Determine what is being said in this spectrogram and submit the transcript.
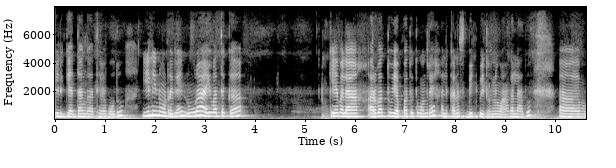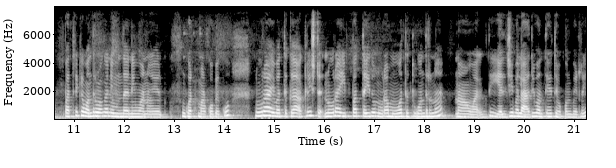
ಇಲ್ಲಿ ಗೆದ್ದಂಗೆ ಅಂತ ಹೇಳ್ಬೋದು. ಇಲ್ಲಿ ನೋಡ್ರಿ ನೂರ ಐವತ್ತಕ್ಕೆ ಕೇವಲ ಅರವತ್ತು, ಎಪ್ಪತ್ತು ತೊಗೊಂಡ್ರೆ ಅಲ್ಲಿ ಕನಸು ಬಿಟ್ಬಿಟ್ರಿ, ನೀವು ಆಗಲ್ಲ ಅದು. ಪತ್ರಿಕೆ ಒಂದ್ರೊಳಗೆ ನಿಮ್ದು ನೀವು ಅನು, ಗೊತ್ತು ಮಾಡ್ಕೋಬೇಕು. ನೂರ ಐವತ್ತಕ್ಕೆ ಅಟ್ಲೀಸ್ಟ್ ನೂರ ಇಪ್ಪತ್ತೈದು, ನೂರ ಮೂವತ್ತು ತೊಗೊಂಡ್ರೂ ನಾವು ಅಗದಿ ಎಲಿಜಿಬಲ್ ಆದೀವಿ ಅಂತೇಳಿ ತಿಳ್ಕೊಂಡ್ಬಿಡ್ರಿ.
